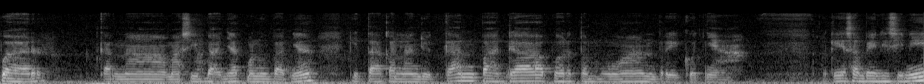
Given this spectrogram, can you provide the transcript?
bar karena masih banyak menu barnya. Kita akan lanjutkan pada pertemuan berikutnya. Oke sampai di sini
